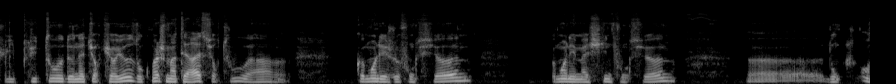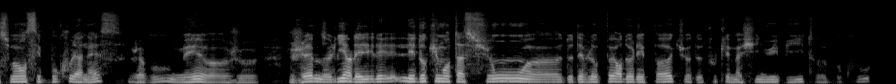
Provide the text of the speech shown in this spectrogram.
suis plutôt de nature curieuse, donc moi je m'intéresse surtout à euh, comment les jeux fonctionnent, comment les machines fonctionnent. Euh, donc en ce moment c'est beaucoup la NES, j'avoue, mais euh, je, j'aime lire les, les- les documentations euh, de développeurs de l'époque, de toutes les machines 8 bits, beaucoup,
